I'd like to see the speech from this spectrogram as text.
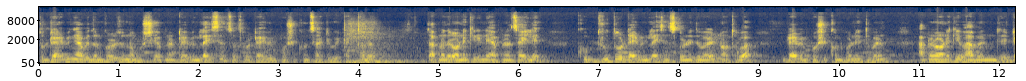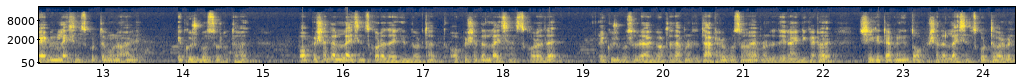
তো ড্রাইভিংয়ে আবেদন করার জন্য অবশ্যই আপনার ড্রাইভিং লাইসেন্স অথবা ড্রাইভিং প্রশিক্ষণ সার্টিফিকেট থাকতে হবে। তো আপনাদের অনেকেরই নেই আপনারা চাইলে খুব দ্রুত ড্রাইভিং লাইসেন্স করে নিতে পারেন, অথবা ড্রাইভিং প্রশিক্ষণ করে নিতে পারেন। আপনারা অনেকেই ভাবেন যে ড্রাইভিং লাইসেন্স করতে মনে হয় একুশ বছর হতে হয়। অপেশাদার লাইসেন্স করা যায় কিন্তু, অর্থাৎ অপেশাদার লাইসেন্স করা যায় একুশ বছরের আগে। অর্থাৎ আপনার যদি আঠারো বছর হয়, আপনার যদি আইডি কার্ড হয়, সেক্ষেত্রে আপনি কিন্তু অপেশাদার লাইসেন্স করতে পারবেন।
